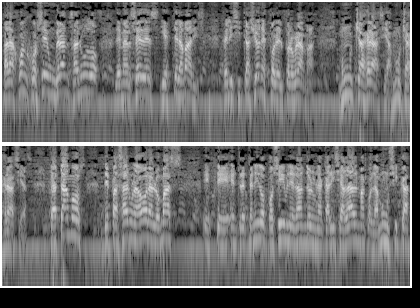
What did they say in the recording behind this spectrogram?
Para Juan José, un gran saludo de Mercedes y Estela Maris. Felicitaciones por el programa. Muchas gracias, muchas gracias. Tratamos de pasar una hora lo más este, entretenido posible, dándole una caricia al alma con la música.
